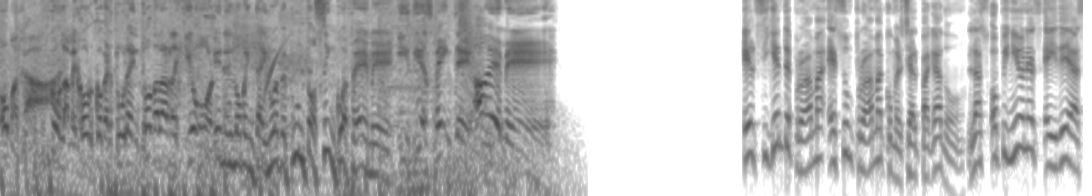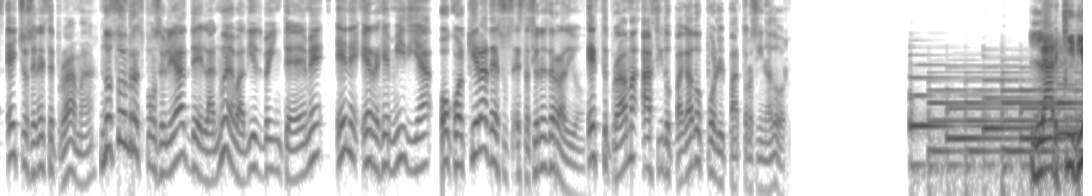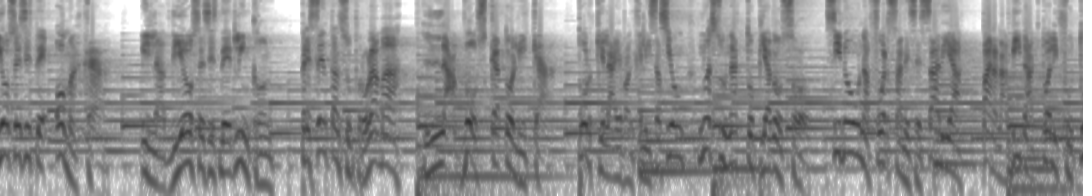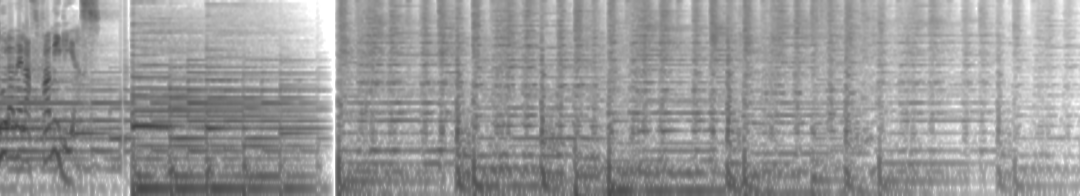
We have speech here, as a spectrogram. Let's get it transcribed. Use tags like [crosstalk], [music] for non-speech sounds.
Omaha, con la mejor cobertura en toda la región en el 99.5 FM y 1020 AM. El siguiente programa es un programa comercial pagado. Las opiniones e ideas hechos en este programa no son responsabilidad de la nueva 1020 AM, NRG Media o cualquiera de sus estaciones de radio. Este programa ha sido pagado por el patrocinador. La Arquidiócesis de Omaha y la Diócesis de Lincoln presentan su programa La Voz Católica, porque la evangelización no es un acto piadoso, sino una fuerza necesaria para la vida actual y futura de las familias.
